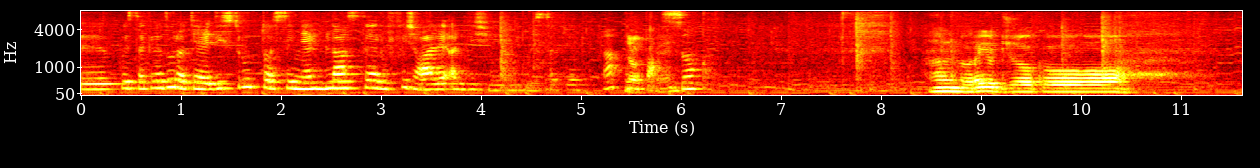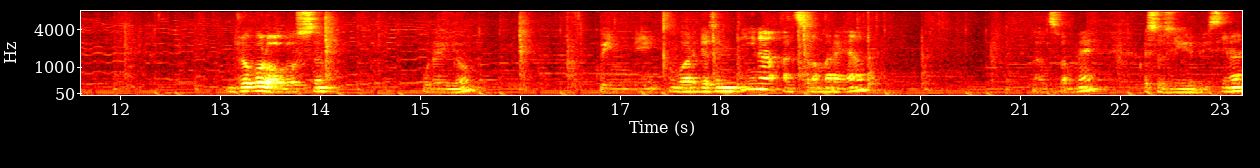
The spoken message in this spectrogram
Eh, questa creatura ottiene distrutto, assegna il blaster ufficiale al vicino di questa creatura. E Ok. passo. Allora, io gioco... Gioco Logos. Pure io. Quindi, guardia sentina, alzo la marea. Alzo a me. Questo si ripristina.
